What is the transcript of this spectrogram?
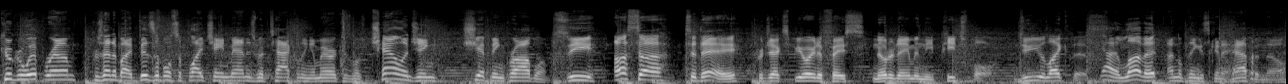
Cougar Whip Around, presented by Visible Supply Chain Management, tackling America's most challenging shipping problems. The USA today projects BYU to face Notre Dame in the Peach Bowl. Do you like this? Yeah, I love it. I don't think it's going to happen, though.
